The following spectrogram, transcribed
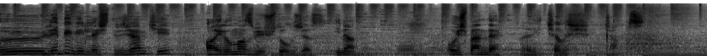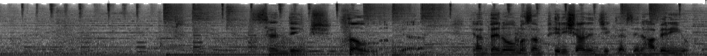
Öyle bir birleştireceğim ki ayrılmaz bir üçlü olacağız. İnan. O iş bende. Hadi git çalış. Cansın. Sendeymiş. Allah'ım ya. Ya ben olmasam perişan edecekler seni haberin yok be.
